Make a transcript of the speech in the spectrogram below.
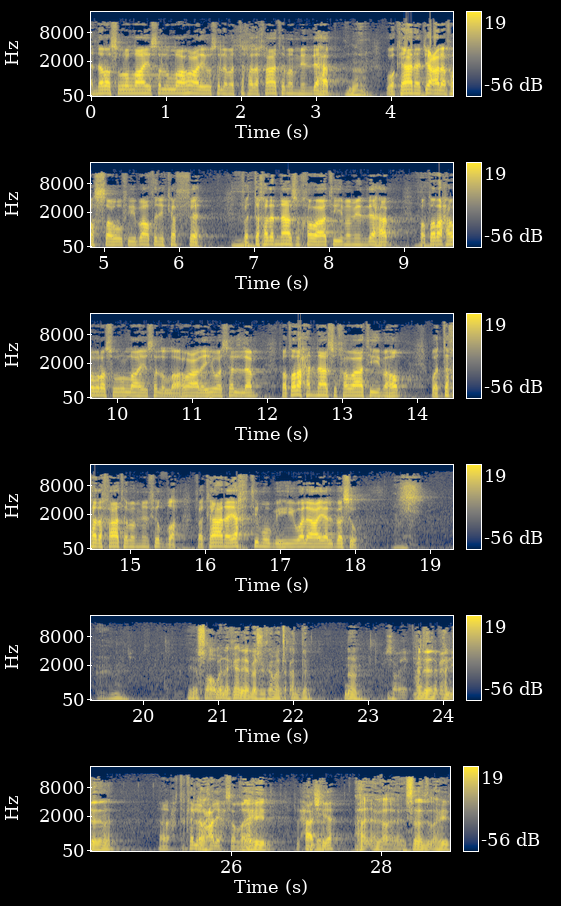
أن رسول الله صلى الله عليه وسلم اتخذ خاتما من ذهب نعم. وكان جعل فصه في باطن كفه فاتخذ الناس خواتيم من ذهب فطرحه رسول الله صلى الله عليه وسلم فطرح الناس خواتيمهم واتخذ خاتما من فضة فكان يختم به ولا يلبسه. الصواب انه كان يلبسه كما تقدم. نعم. حدثنا. حدثنا تكلم عليه أحسن الله الأخير. في الحاشية. السند الأخير.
